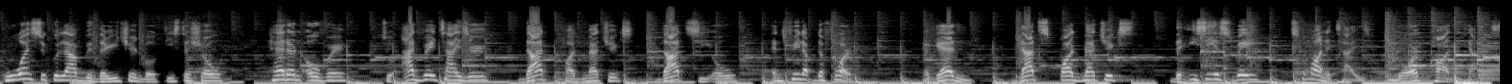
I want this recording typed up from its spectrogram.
who wants to collab with the Richard Bautista Show, head on over to advertiser.podmetrics.co and fill up the form. Again, that's Podmetrics, the easiest way to monetize your podcast.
